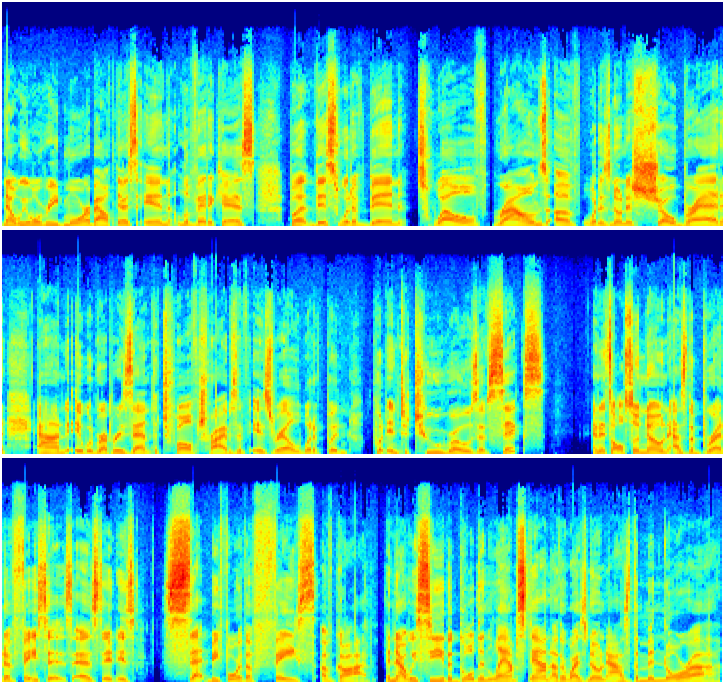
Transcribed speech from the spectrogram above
Now, we will read more about this in Leviticus, but this would have been 12 rounds of what is known as showbread, and it would represent the 12 tribes of Israel, would have been put into two rows of six. And it's also known as the bread of faces, as it is set before the face of God. And now we see the golden lampstand, otherwise known as the menorah.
